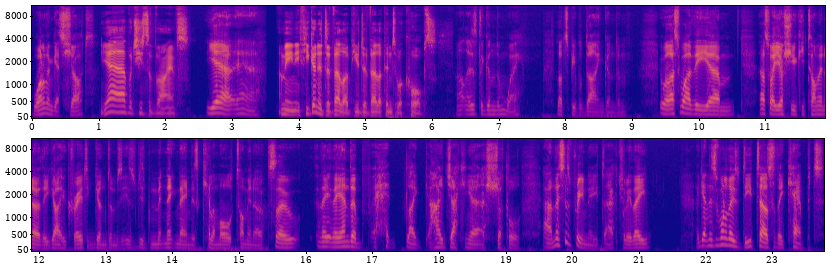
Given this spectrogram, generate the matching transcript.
One of them gets shot. Yeah, but she survives. Yeah, yeah. I mean, if you're going to develop, you develop into a corpse. Well, that is the Gundam way. Lots of people die in Gundam. Well, that's why the um, that's why Yoshiyuki Tomino, the guy who created Gundams, his, his nickname is Kill 'Em All Tomino. So they they end up like hijacking a, a shuttle, and this is pretty neat actually. They again, this is one of those details that they kept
